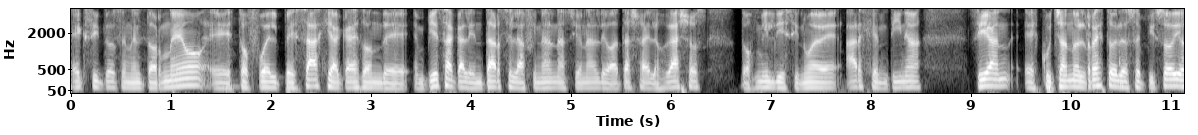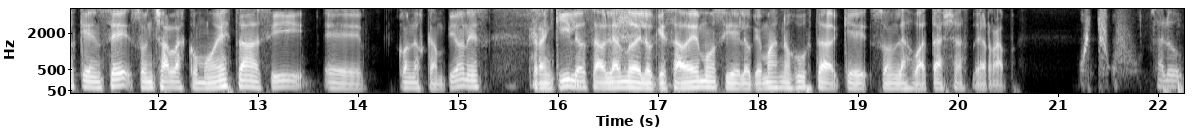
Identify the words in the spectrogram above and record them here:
Éxitos en el torneo. Esto fue el pesaje. Acá es donde empieza a calentarse la final nacional de Batalla de los Gallos 2019 Argentina. Sigan escuchando el resto de los episodios. Quédense. Son charlas como esta, así. Eh, con los campeones, tranquilos, hablando de lo que sabemos y de lo que más nos gusta, que son las batallas de rap. Salud.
